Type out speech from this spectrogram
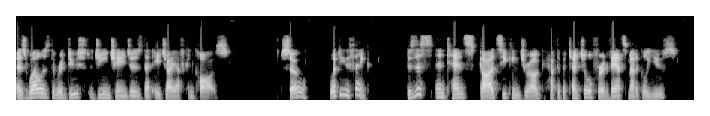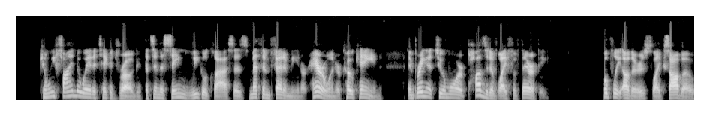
as well as the reduced gene changes that HIF can cause. So, what do you think? Does this intense, God seeking drug have the potential for advanced medical use? Can we find a way to take a drug that's in the same legal class as methamphetamine or heroin or cocaine and bring it to a more positive life of therapy? Hopefully, others, like Szabo,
